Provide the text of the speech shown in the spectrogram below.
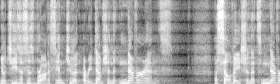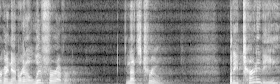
you know, Jesus has brought us into a, a redemption that never ends, a salvation that's never going to end. We're going to live forever. And that's true. But eternity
